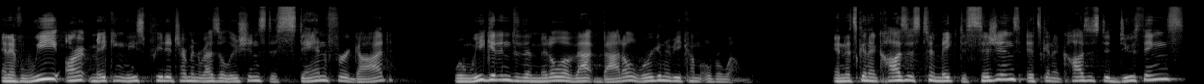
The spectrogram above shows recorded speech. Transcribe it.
And if we aren't making these predetermined resolutions to stand for God, when we get into the middle of that battle, we're going to become overwhelmed. And it's going to cause us to make decisions, it's going to cause us to do things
